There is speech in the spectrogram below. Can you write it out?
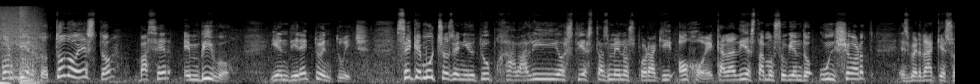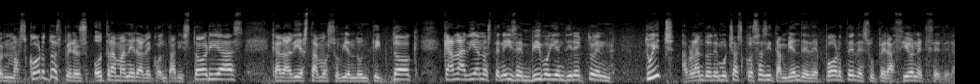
Por cierto, todo esto va a ser en vivo y en directo en Twitch. Sé que muchos en YouTube, jabalí, hostia, estás menos por aquí. Ojo, eh, cada día estamos subiendo un short. Es verdad que son más cortos, pero es otra manera de contar historias. Cada día estamos subiendo un TikTok. Cada día nos tenéis en vivo y en directo en Twitch, hablando de muchas cosas y también de deporte, de superación, etc.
